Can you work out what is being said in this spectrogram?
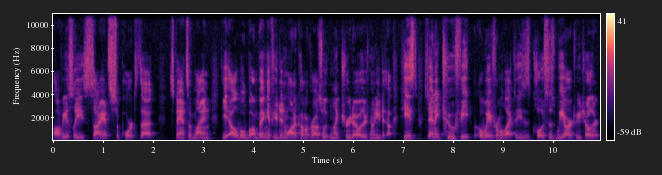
Obviously, science supports that stance of mine. The elbow bumping, if you didn't want to come across looking like Trudeau, there's no need to. He's standing two feet away from Alexa. He's as close as we are to each other,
